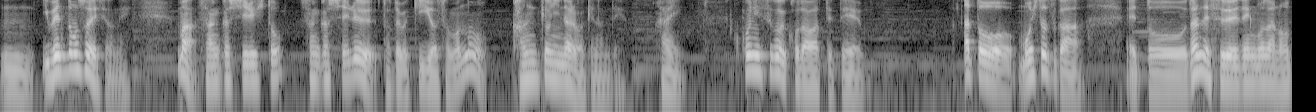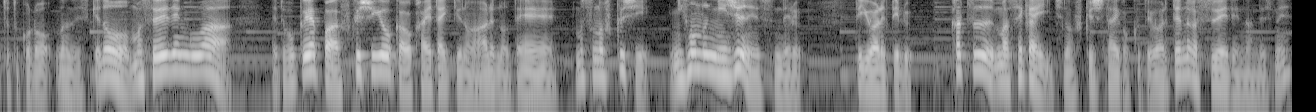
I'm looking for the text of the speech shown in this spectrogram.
うん、イベントもそうですよね。まあ参加してる人参加してる例えば企業様の環境になるわけなんで、はい、ここにすごいこだわっててあともう一つがえっとなんでスウェーデン語なのってところなんですけど、まあ、スウェーデン語はえっと、僕やっぱ福祉業界を変えたいっていうのがあるので、まあ、その福祉日本の20年住んでるって言われてるかつ、まあ、世界一の福祉大国と言われてるのがスウェーデンなんですね。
